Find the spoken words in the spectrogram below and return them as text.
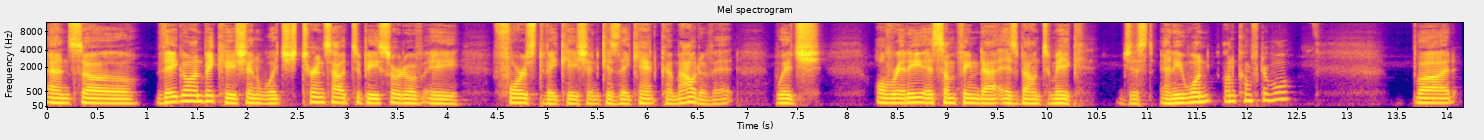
And so they go on vacation, which turns out to be sort of a forced vacation because they can't come out of it, which already is something that is bound to make just anyone uncomfortable. But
